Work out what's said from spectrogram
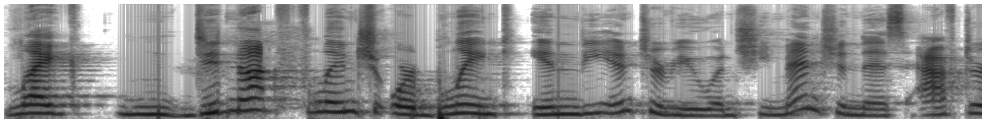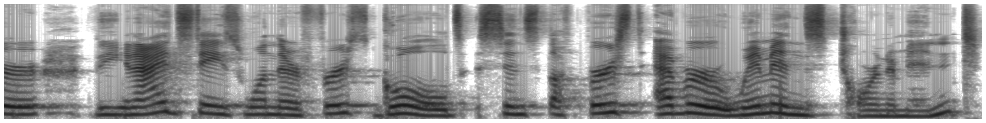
like did not flinch or blink in the interview when she mentioned this after the United States won their first gold since the first ever women's tournament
